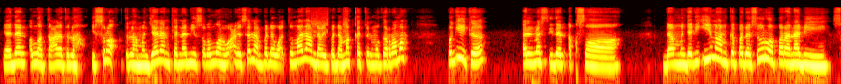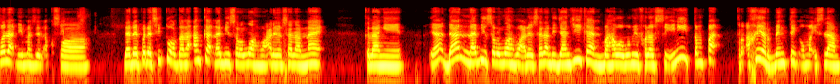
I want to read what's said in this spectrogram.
Ya dan Allah Taala telah Isra telah menjalankan Nabi wasallam pada waktu malam daripada Makkahul Mukarramah pergi ke Al-Masjid Al-Aqsa dan menjadi imam kepada seluruh para nabi solat di Masjid Al-Aqsa. Dan daripada situ Allah Taala angkat Nabi wasallam naik ke langit. Ya dan Nabi wasallam dijanjikan bahawa bumi Palestin ini tempat terakhir benteng umat Islam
